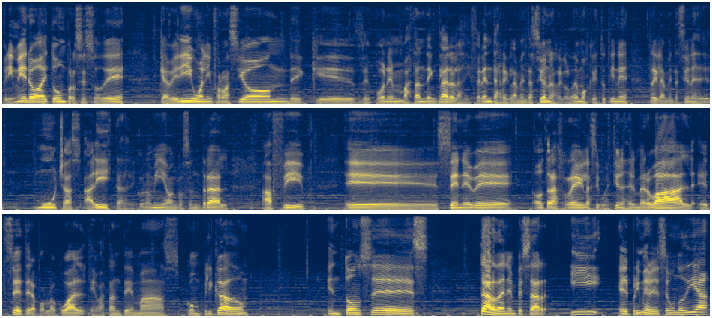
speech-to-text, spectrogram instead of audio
primero hay todo un proceso de que averiguan la información, de que se ponen bastante en claro las diferentes reglamentaciones. Recordemos que esto tiene reglamentaciones de muchas aristas, de economía, Banco Central, AFIP, eh, CNB, otras reglas y cuestiones del Merval, etcétera, por lo cual es bastante más complicado. Entonces, tarda en empezar y el primero y el segundo día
